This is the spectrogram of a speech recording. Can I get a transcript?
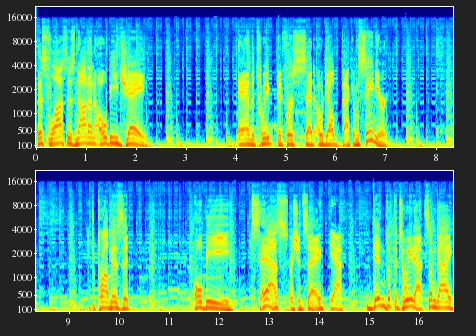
This loss is not on OBJ. And the tweet at first said Odell Beckham Sr. The problem is that OBS, I should say, Yeah. didn't put the tweet out. Some guy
